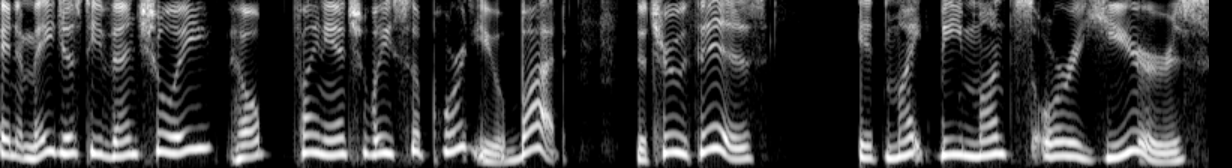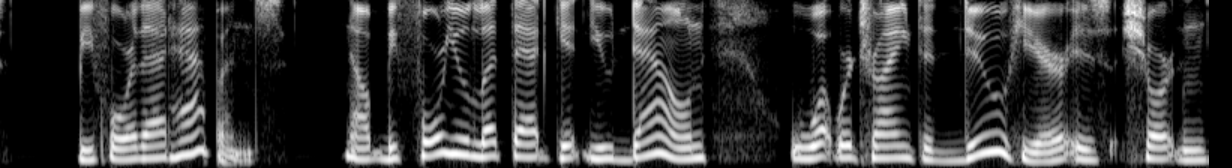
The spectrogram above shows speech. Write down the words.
and it may just eventually help financially support you. But the truth is, it might be months or years before that happens. Now, before you let that get you down, what we're trying to do here is shorten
